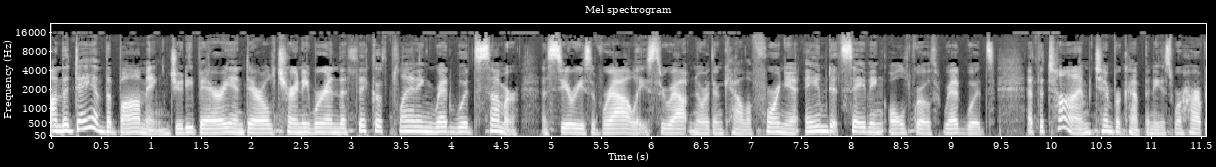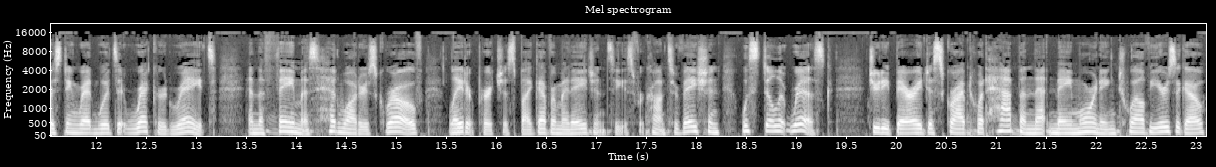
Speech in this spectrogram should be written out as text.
On the day of the bombing, Judi Bari and Darryl Cherney were in the thick of planning Redwood Summer, a series of rallies throughout Northern California aimed at saving old growth redwoods. At the time, timber companies were harvesting redwoods at record rates, and the famous Headwaters Grove, later purchased by government agencies for conservation, was still at risk. Judy Bari described what happened that May morning 12 years ago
